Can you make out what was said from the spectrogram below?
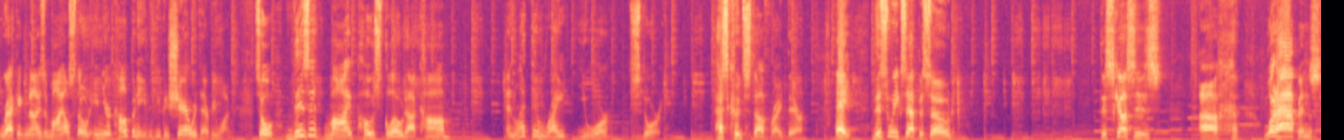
recognize a milestone in your company that you can share with everyone. So visit mypostglow.com and let them write your story. That's good stuff right there. Hey, this week's episode discusses uh, what happens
